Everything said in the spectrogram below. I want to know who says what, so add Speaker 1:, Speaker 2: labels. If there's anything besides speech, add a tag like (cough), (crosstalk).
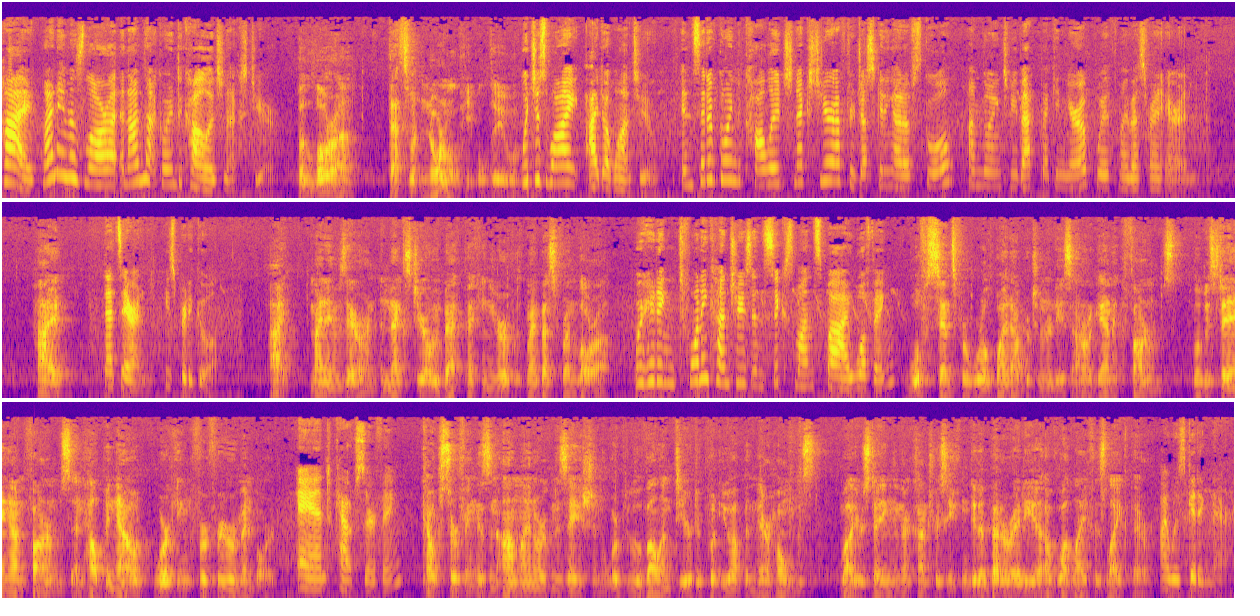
Speaker 1: Hi, my name is Lorah, and I'm not going to college next year.
Speaker 2: But Lorah, that's what normal people do.
Speaker 1: Which is why I don't want to. Instead of going to college next year after just getting out of school, I'm going to be backpacking Europe with my best friend Aaron.
Speaker 2: Hi.
Speaker 1: That's Aaron. He's pretty cool.
Speaker 2: Hi, my name is Aaron, and next year I'll be backpacking Europe with my best friend Lorah.
Speaker 1: We're hitting 20 countries in six months by WWOOFing.
Speaker 2: WWOOF stands for Worldwide Opportunities on Organic Farms. We'll be staying on farms and helping out working for Free Room and Board.
Speaker 1: And couch surfing.
Speaker 2: Couchsurfing is an online organization where people volunteer to put you up in their homes while you're staying in their country so you can get a better idea of what life is like there.
Speaker 1: I was getting there.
